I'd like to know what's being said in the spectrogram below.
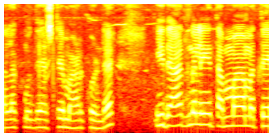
ನಾಲ್ಕು ಮುದ್ದೆ ಅಷ್ಟೇ ಮಾಡಿಕೊಂಡೆ. ಇದಾದಮೇಲೆ ತಮ್ಮ ಮತ್ತು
